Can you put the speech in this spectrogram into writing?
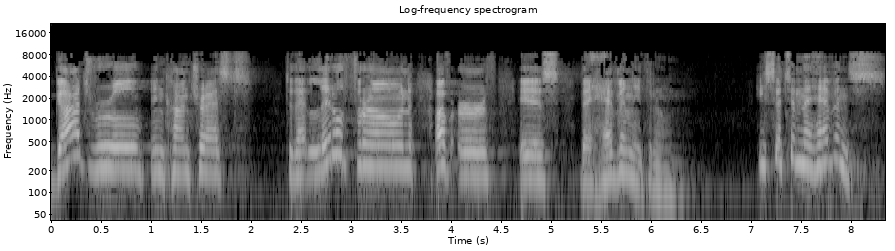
God's rule, in contrast to that little throne of earth, is the heavenly throne. He sits in the heavens.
